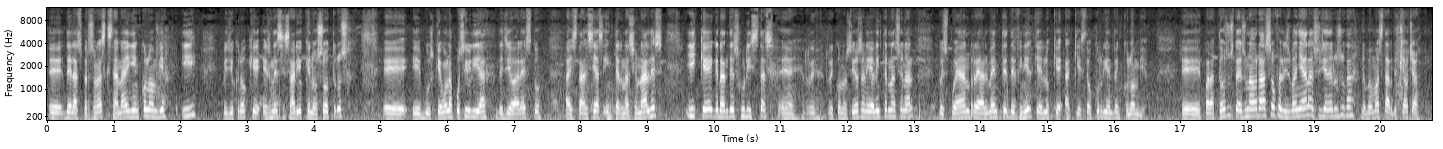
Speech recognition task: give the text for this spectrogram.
eh, de las personas que están ahí en Colombia y pues yo creo que es necesario que nosotros eh, eh, busquemos la posibilidad de llevar esto a instancias internacionales y que grandes juristas reconocidos a nivel internacional pues puedan realmente definir qué es lo que aquí está ocurriendo en Colombia. para todos ustedes un abrazo, feliz mañana, soy Jenner Usuga, nos vemos más tarde, chao chao.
